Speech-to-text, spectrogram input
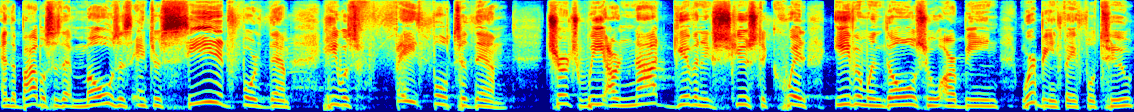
And the Bible says that Moses interceded for them. He was faithful to them. Church, we are not given an excuse to quit, even when those who are being we're being faithful to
